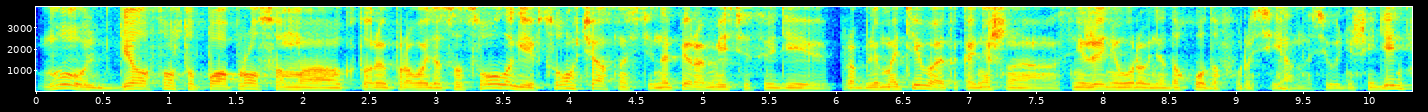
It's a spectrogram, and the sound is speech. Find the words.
Ну, дело в том, что по опросам, э, которые проводят социологи, и в ЦОМ в частности, на первом месте среди проблематива это, конечно, снижение уровня доходов у россиян на сегодняшний день.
